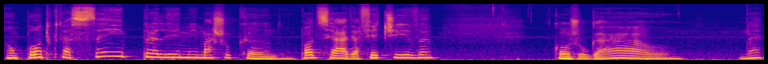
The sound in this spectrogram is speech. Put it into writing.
É um ponto que está sempre ali me machucando. Pode ser área afetiva, conjugal, né?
